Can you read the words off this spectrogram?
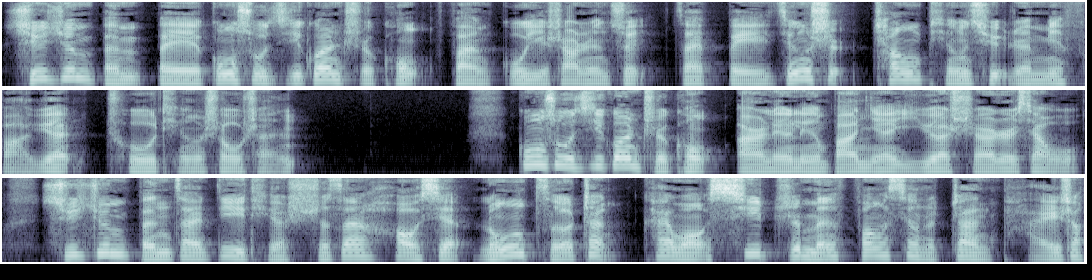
徐军本被公诉机关指控犯故意杀人罪，在北京市昌平区人民法院出庭受审。公诉机关指控：二零零八年一月十二日下午，徐军本在地铁十三号线龙泽站开往西直门方向的站台上，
